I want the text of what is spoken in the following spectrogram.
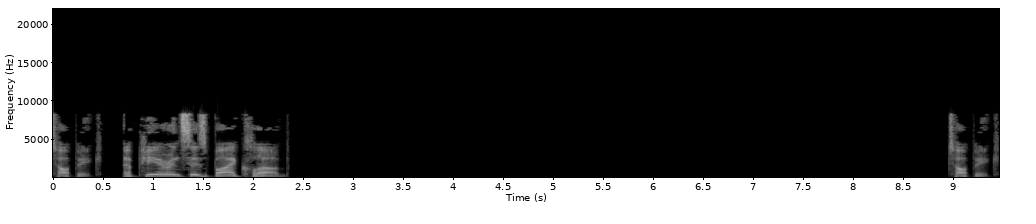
Topic: Appearances by club. Topic:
